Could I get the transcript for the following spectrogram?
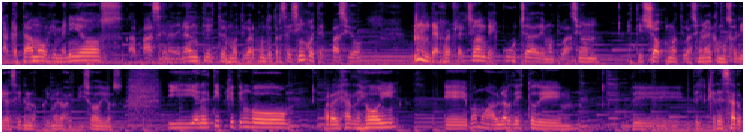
Acá estamos, bienvenidos a Pasen Adelante. Esto es Motivar.365, este espacio de reflexión, de escucha, de motivación, este shock motivacional, como solía decir en los primeros episodios. Y en el tip que tengo para dejarles hoy, eh, vamos a hablar de esto de, del querer ser,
